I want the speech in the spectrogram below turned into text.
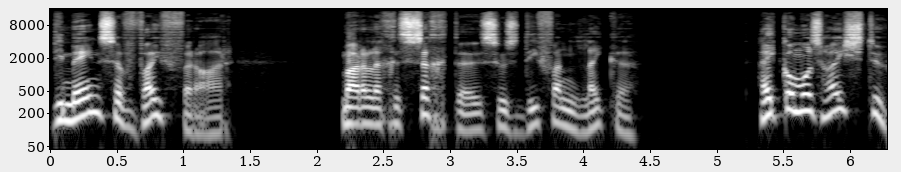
Die mense wyf vir haar maar hulle gesigte is soos die van lyke. Hy kom ons huis toe,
